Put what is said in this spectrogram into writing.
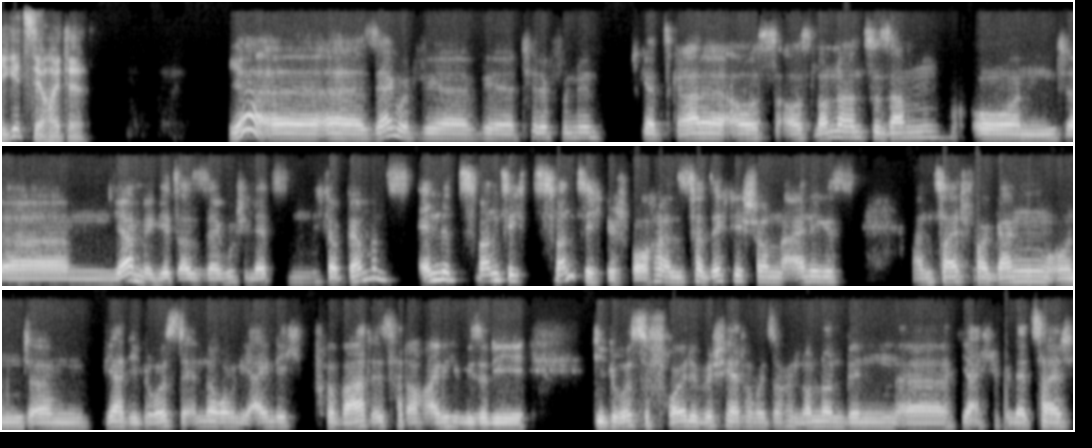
Wie geht's dir heute? Ja, äh, äh, sehr gut. Wir, wir telefonieren jetzt gerade aus, aus London zusammen und ähm, ja, mir geht's also sehr gut. Die letzten, ich glaube, wir haben uns Ende 2020 gesprochen. Also es ist tatsächlich schon einiges an Zeit vergangen und ähm, ja, die größte Änderung, die eigentlich privat ist, hat auch eigentlich irgendwie so die, die größte Freude beschert, warum ich jetzt auch in London bin. Äh, ja, ich habe in der Zeit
